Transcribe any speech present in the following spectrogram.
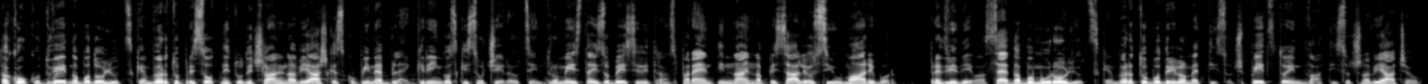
Tako kot vedno bodo v ljudskem vrtu prisotni tudi člani navijaške skupine Black Gringos, ki so včeraj v centru mesta izobesili transparent in naj napisali vsi v Maribor. Predvideva se, da bo Muro v ljudskem vrtu bodrilo med 1500 in 2000 navijačev.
